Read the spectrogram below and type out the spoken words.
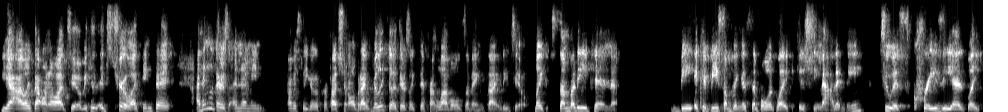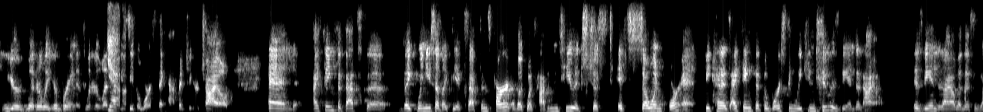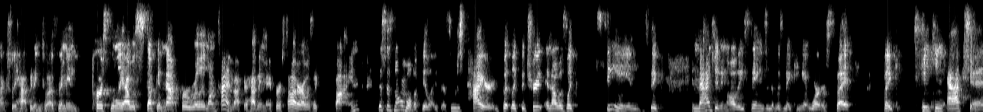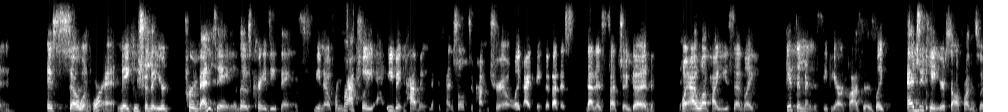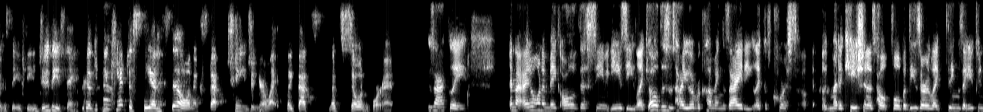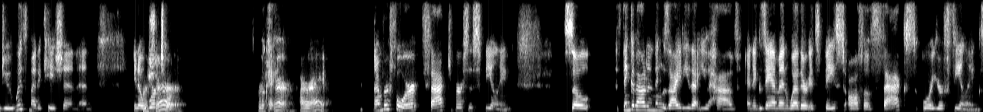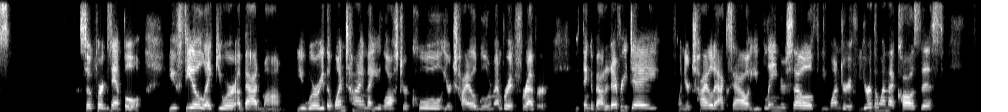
Yeah, I like that one a lot too because it's true. I think that I think that there's and I mean obviously you're the professional, but I really feel like there's like different levels of anxiety too. Like somebody can be it could be something as simple as like is she mad at me? To as crazy as like you're literally your brain is literally letting yeah. you see the worst thing happen to your child. And i think that that's the like when you said like the acceptance part of like what's happening to you it's just it's so important because i think that the worst thing we can do is be in denial is be in denial that this is actually happening to us. I mean personally i was stuck in that for a really long time after having my first daughter. I was like fine this is normal to feel like this. I'm just tired. But like the truth and i was like seeing like imagining all these things and it was making it worse. But like taking action is so important, making sure that you're preventing those crazy things, you know, from right. actually even having the potential to come true. Like I think that that is that is such a good point. I love how you said like get them in the CPR classes. Like educate yourself on swim safety do these things because yeah. you can't just stand still and expect change in your life like that's that's so important exactly and i don't want to make all of this seem easy like oh this is how you overcome anxiety like of course uh, like medication is helpful but these are like things that you can do with medication and you know For work sure. toward For okay. sure all right number four fact versus feeling so think about an anxiety that you have and examine whether it's based off of facts or your feelings. So, for example, you feel like you're a bad mom. You worry the one time that you lost your cool, your child will remember it forever. You think about it every day. When your child acts out, you blame yourself. You wonder if you're the one that caused this.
